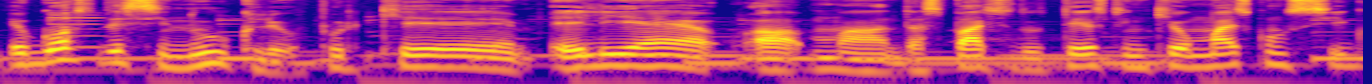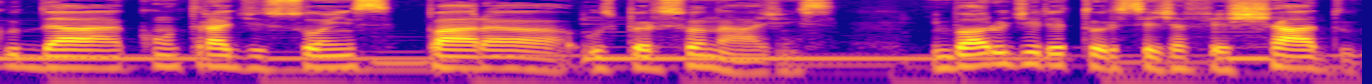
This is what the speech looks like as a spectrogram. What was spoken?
Eu gosto desse núcleo porque ele é uma das partes do texto em que eu mais consigo dar contradições para os personagens. Embora o diretor seja fechado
